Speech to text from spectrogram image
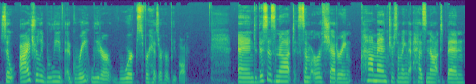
So, I truly believe that a great leader works for his or her people. And this is not some earth shattering comment or something that has not been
